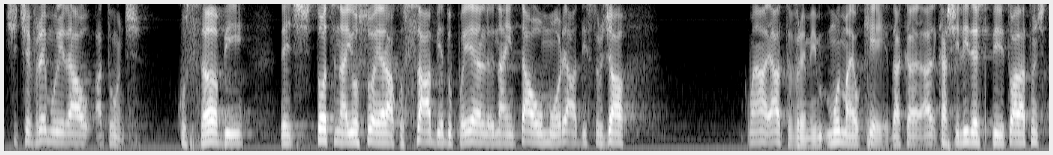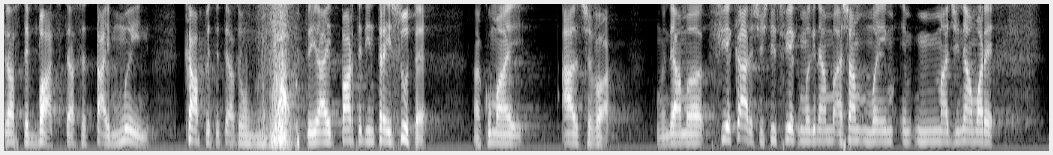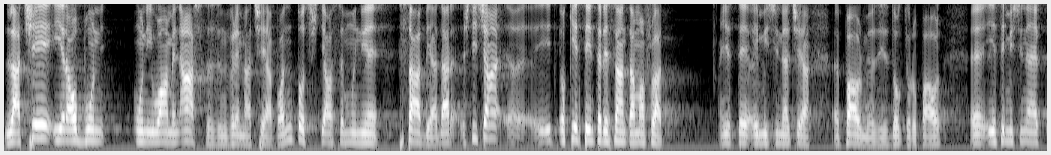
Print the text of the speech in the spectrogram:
și ce vremuri erau atunci, cu săbii, deci toți în Iosua erau cu sabie după el, înaintau, omoreau, distrugeau, Acum e altă vreme, e mult mai ok. Dacă, ca și lider spiritual, atunci trebuia să te bați, trebuia să tai mâini, capete, trebuia să... Te erai parte din 300. Acum ai altceva. Mă gândeam, fiecare, și știți, fie, mă gândeam, așa mă imagineam, oare la ce erau buni unii oameni astăzi, în vremea aceea? Poate nu toți știau să mânuie sabia, dar știți ce? O chestie interesantă am aflat. Este emisiunea aceea, Paul mi-a zis, doctorul Paul, este emisiunea,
